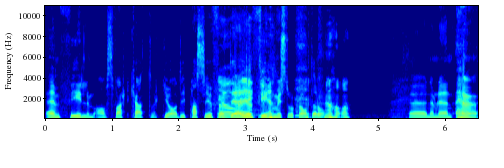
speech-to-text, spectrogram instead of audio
En film av Svart katt och ja, det passar ju för Ja, att det är ju en verkligen. film vi står och pratar om. Ja. Eh, nämligen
